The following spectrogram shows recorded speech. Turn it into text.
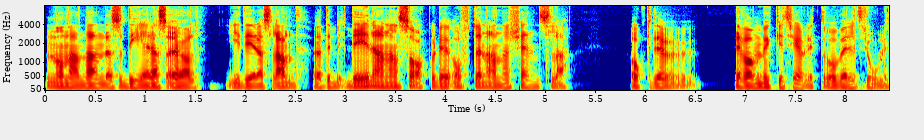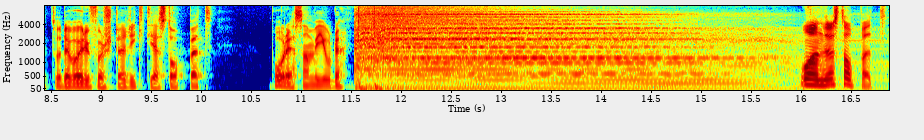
någon annan, alltså deras öl i deras land. Det är en annan sak och det är ofta en annan känsla. Och det, det var mycket trevligt och väldigt roligt. Och det var ju det första riktiga stoppet på resan vi gjorde. Och andra stoppet,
